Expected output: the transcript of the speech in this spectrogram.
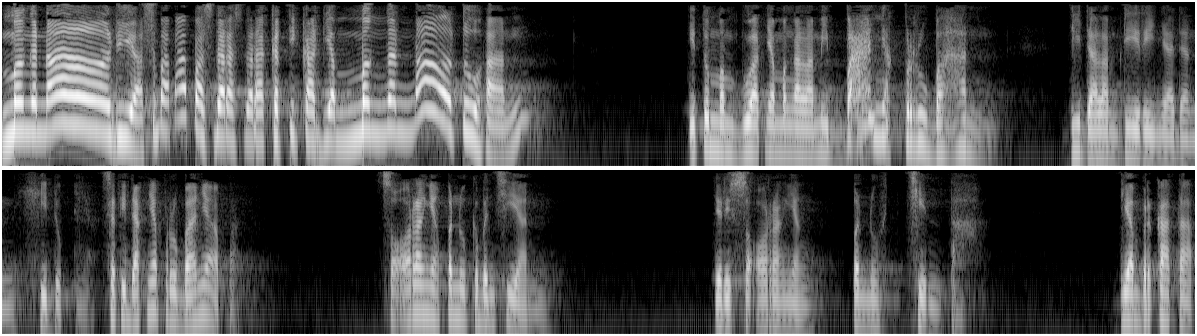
mengenal dia. Sebab apa saudara-saudara ketika dia mengenal Tuhan. Itu membuatnya mengalami banyak perubahan di dalam dirinya dan hidupnya. Setidaknya perubahannya apa? Seorang yang penuh kebencian. Jadi seorang yang penuh cinta. Dia berkata,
